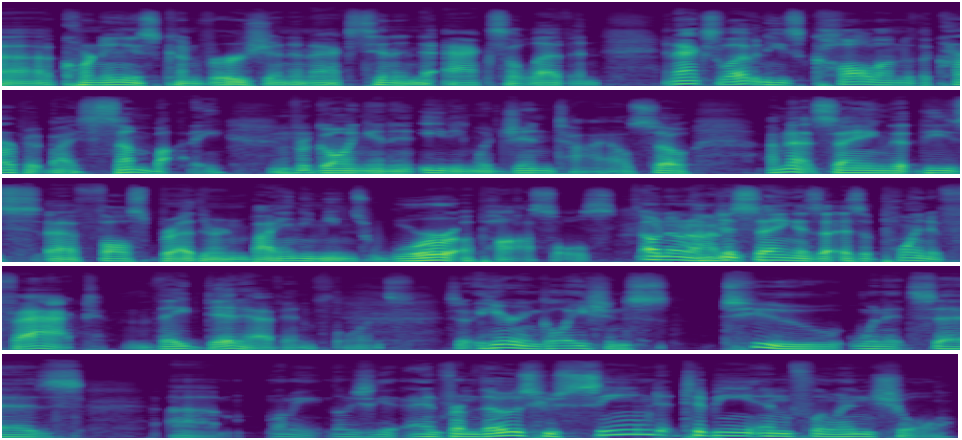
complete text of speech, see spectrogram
uh, Cornelius' conversion in Acts 10 into Acts 11, in Acts 11, he's called onto the carpet by somebody Mm-hmm. for going in and eating with Gentiles. So I'm not saying that these uh, false brethren by any means were apostles. Oh, no, no, I'm I just saying as a, as a point of fact, they did have influence. So here in Galatians two, when it says, um, "Let me let me just get," and from those who seemed to be influential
